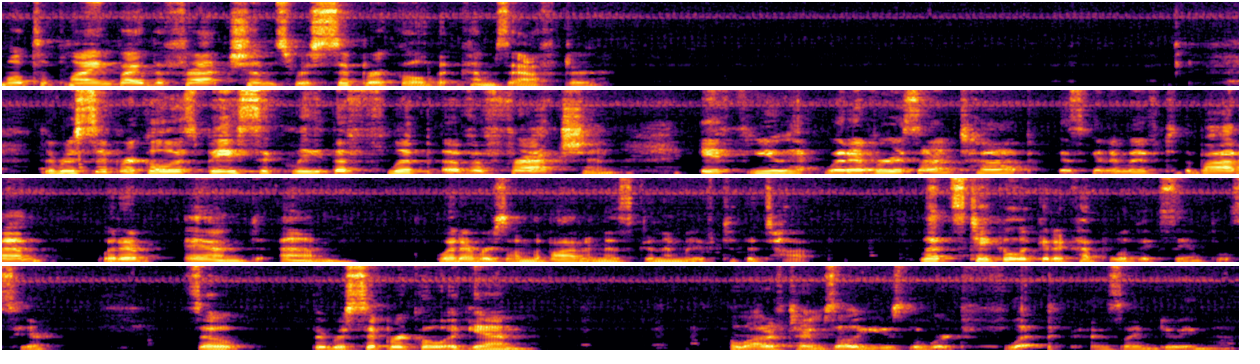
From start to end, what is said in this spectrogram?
multiplying by the fraction's reciprocal that comes after. The reciprocal is basically the flip of a fraction. If you whatever is on top is going to move to the bottom, whatever and um, whatever's on the bottom is going to move to the top. Let's take a look at a couple of examples here. So the reciprocal again, a lot of times I'll use the word flip as I'm doing that.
